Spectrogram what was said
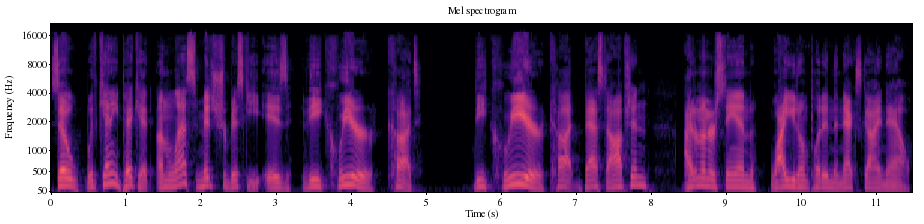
So with Kenny Pickett, unless Mitch Trubisky is the clear cut, the clear cut best option, I don't understand why you don't put in the next guy now.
